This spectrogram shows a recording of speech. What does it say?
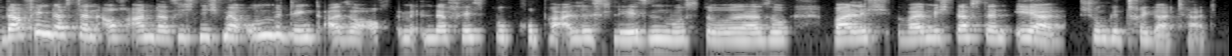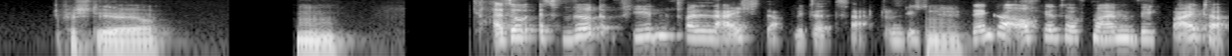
da fing das dann auch an, dass ich nicht mehr unbedingt, also auch in der Facebook-Gruppe alles lesen musste oder so, weil ich, weil mich das dann eher schon getriggert hat. Verstehe, ja. Hm. Also es wird auf jeden Fall leichter mit der Zeit. Und ich hm. denke auch jetzt auf meinem Weg weiter.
